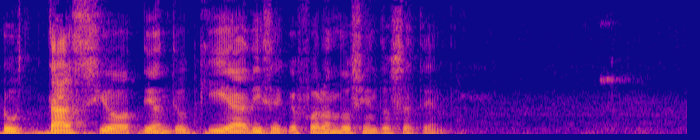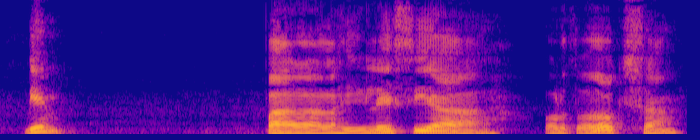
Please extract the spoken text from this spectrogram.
Eustacio de Antioquía dice que fueron 270. Bien, para las iglesias ortodoxa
